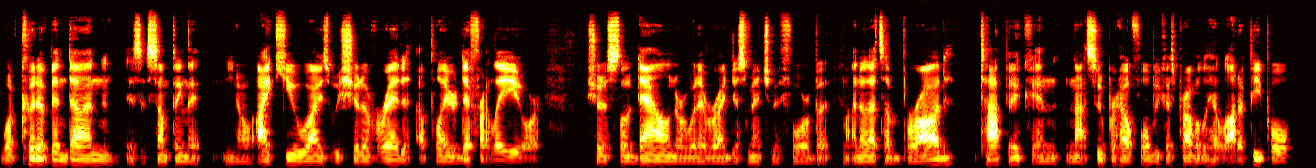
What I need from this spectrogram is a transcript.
what could have been done. Is it something that, you know, IQ wise, we should have read a player differently or should have slowed down or whatever I just mentioned before. But I know that's a broad topic and not super helpful because probably a lot of people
